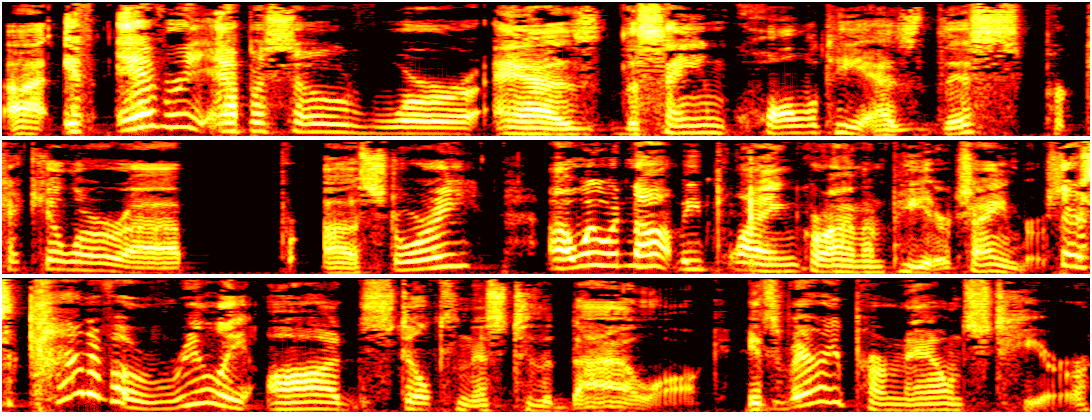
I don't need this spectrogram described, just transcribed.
Uh, if every episode were as the same quality as this particular uh, story, uh, we would not be playing Crime and Peter Chambers. There's kind of a really odd stiltness to the dialogue. It's very pronounced here,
